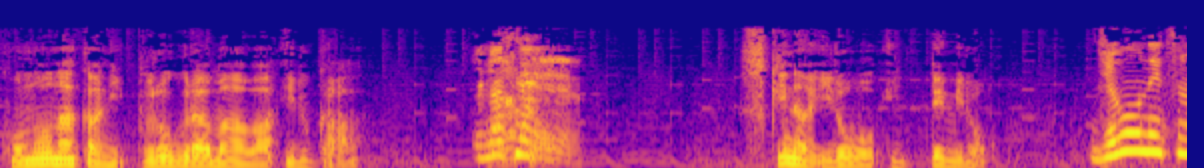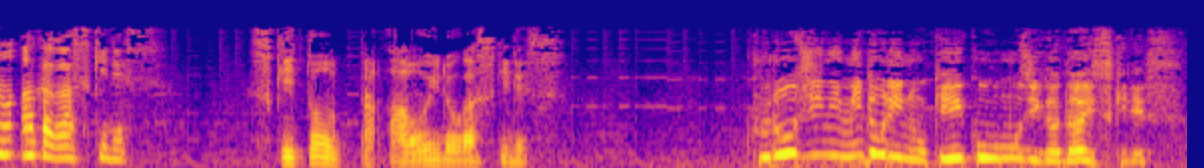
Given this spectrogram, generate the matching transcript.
この中にプログラマーはいるか？いません。好きな色を言ってみろ。情熱の赤が好きです。透き通った青色が好きです。黒地に緑の蛍光文字が大好きです。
